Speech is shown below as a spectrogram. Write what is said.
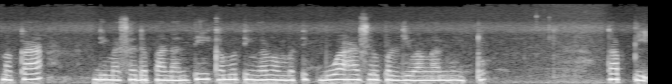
maka di masa depan nanti kamu tinggal memetik buah hasil perjuanganmu itu. Tapi,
